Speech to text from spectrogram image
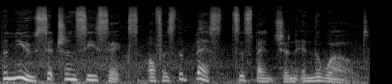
the new Citroën C6 offers the best suspension in the world.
